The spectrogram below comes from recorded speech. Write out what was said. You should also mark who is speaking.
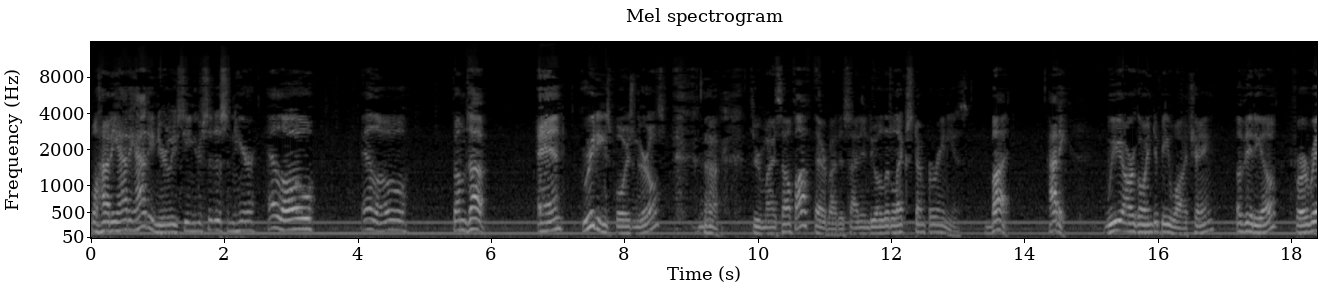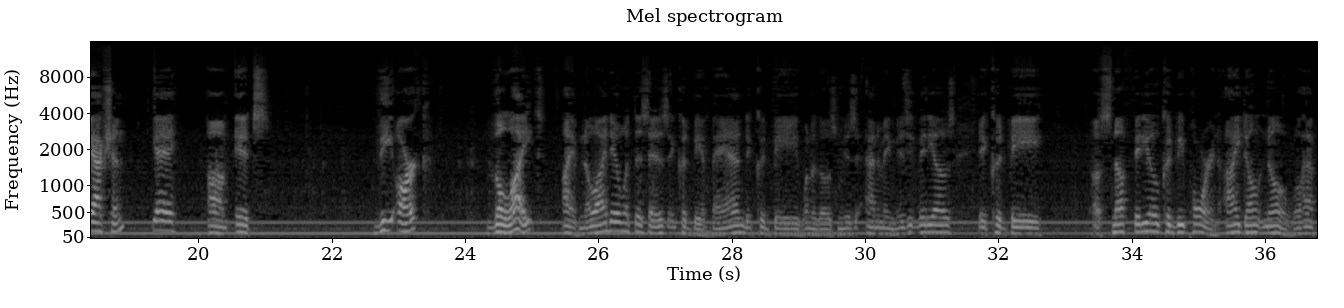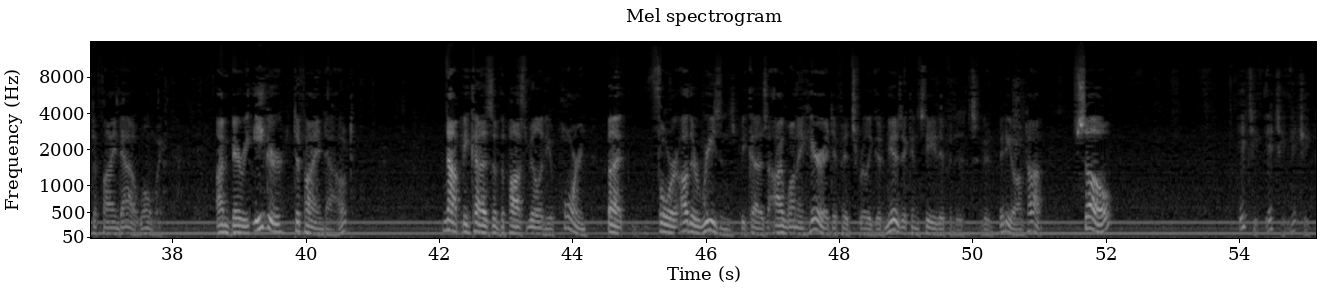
Speaker 1: Well, howdy, howdy, howdy, nearly senior citizen here. Hello. Hello. Thumbs up. And greetings, boys and girls. Threw myself off there by deciding to do a little extemporaneous. But, howdy. We are going to be watching a video for a reaction. Yay. Um, it's The Ark, The Light, I have no idea what this is. It could be a band. It could be one of those music, anime music videos. It could be a snuff video. Could be porn. I don't know. We'll have to find out, won't we? I'm very eager to find out. Not because of the possibility of porn, but for other reasons. Because I want to hear it if it's really good music and see if it's a good video on top. So, itchy, itchy, itchy.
